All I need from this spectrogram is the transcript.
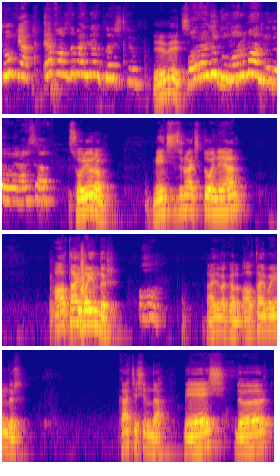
Çok ya. En fazla ben yaklaştım. Evet. Bu herhalde donarıma anladı Ömer Asaf. Soruyorum. Manchester United'da oynayan Altay Bayındır. Haydi bakalım. Altay Bayındır. Kaç yaşında? 5, 4,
